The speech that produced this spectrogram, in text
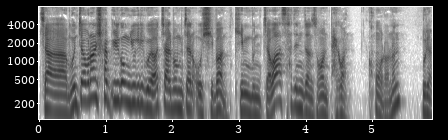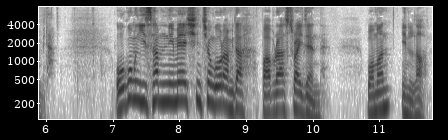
자, 문자 번호는 샵 1061이고요. 짧은 문자는 50원, 긴 문자와 사진 전송은 100원, 콩으로는 무료입니다. 5023님의 신청곡으로 합니다. 바브라 스트라이젠, Woman in Love.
